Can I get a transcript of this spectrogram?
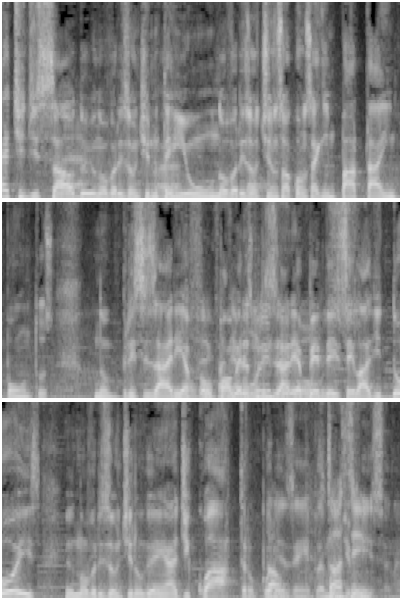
sete de saldo É. e o Novo Horizontino tem um. O Novo Horizontino só consegue empatar em pontos. Não precisaria, Então o Palmeiras precisaria gols. perder, sei lá, de dois e o Novo Horizontino ganhar de quatro, por Então. exemplo. É Então, muito assim, difícil, né?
